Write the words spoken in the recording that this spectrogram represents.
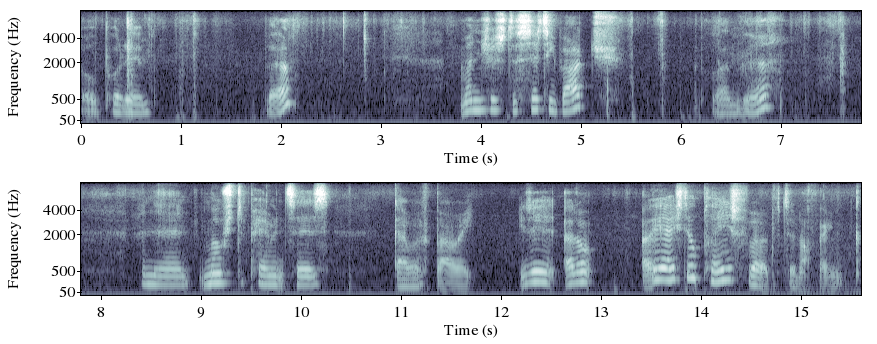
So put him there. Manchester City badge. Put them there. And then most appearances, Gareth Barry. He did. I don't. Uh, yeah, he still plays for Everton. I think.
